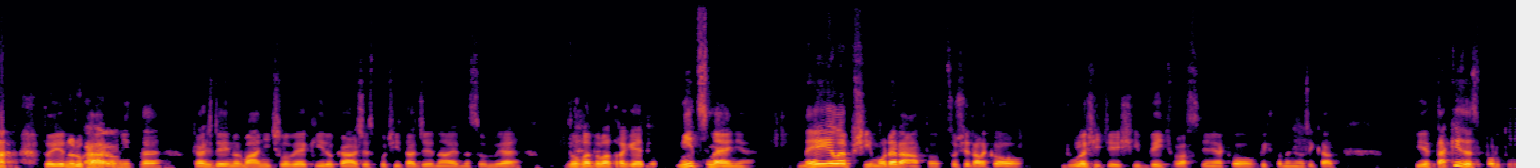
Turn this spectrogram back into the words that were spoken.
to je jednoduchá rovnice. Každý normální člověk ji dokáže spočítat, že jedna a jedna jsou dvě. Tohle byla tragédie. Nicméně, nejlepší moderátor, což je daleko důležitější, byť vlastně, jako bych to neměl říkat, je taky ze sportu.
